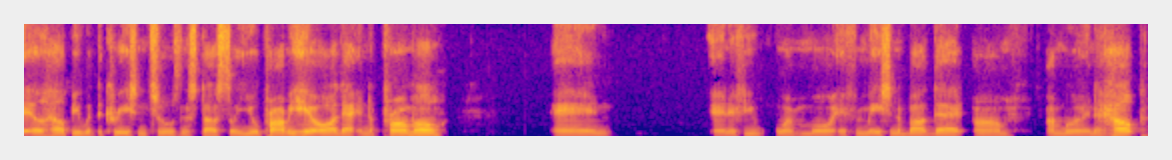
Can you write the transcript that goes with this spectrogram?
it'll help you with the creation tools and stuff. So you'll probably hear all that in the promo. And and if you want more information about that, um, I'm willing to help.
